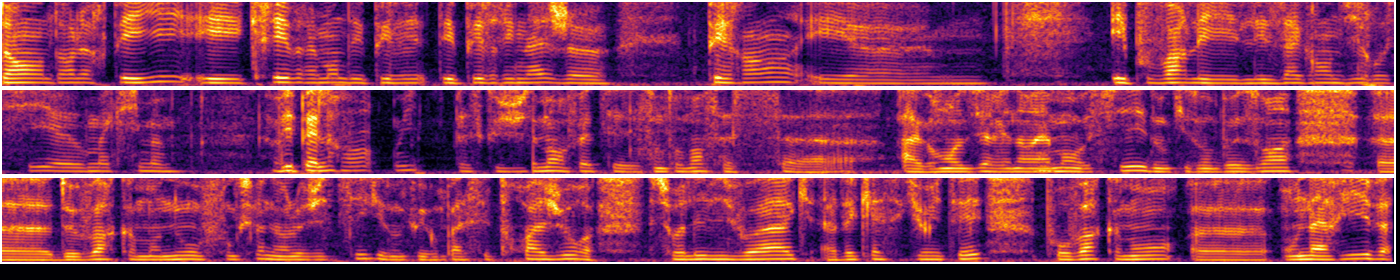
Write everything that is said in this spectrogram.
dans, dans leur pays et créer vraiment des pèlerinages euh, périns et, euh, et pouvoir les, les agrandir aussi euh, au maximum. Des pèlerins, oui. Parce que justement, en fait, ils ont tendance à, à grandir énormément aussi. Et donc, ils ont besoin euh, de voir comment nous, on fonctionne en logistique. Et donc, ils vont passer trois jours sur les bivouacs avec la sécurité pour voir comment euh, on arrive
